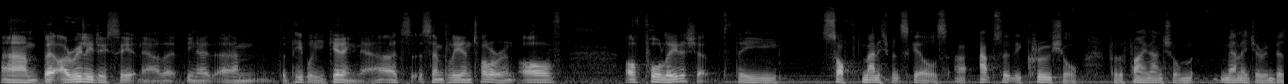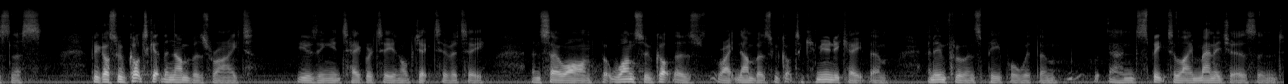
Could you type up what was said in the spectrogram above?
Um, but I really do see it now that, you know, um, the people you're getting now, it's simply intolerant of, of poor leadership. The soft management skills are absolutely crucial for the financial manager in business because we've got to get the numbers right using integrity and objectivity and so on. But once we've got those right numbers, we've got to communicate them and influence people with them and speak to line managers and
